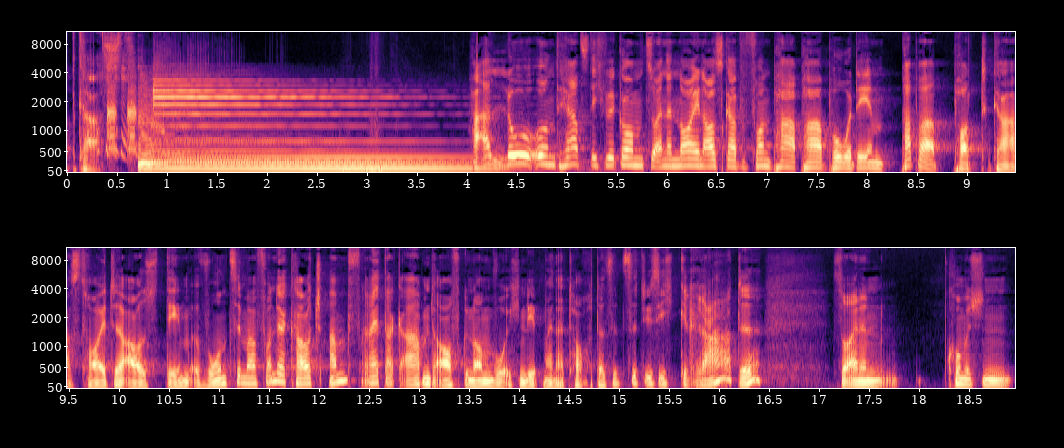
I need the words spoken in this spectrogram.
Podcast. Hallo und herzlich willkommen zu einer neuen Ausgabe von Papa Po, dem Papa Podcast. Heute aus dem Wohnzimmer von der Couch am Freitagabend aufgenommen, wo ich neben meiner Tochter sitze, die sich gerade so einen komischen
